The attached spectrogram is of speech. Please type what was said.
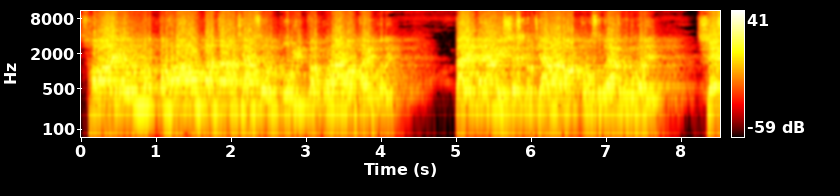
সবাইকে উন্মুক্ত ভাবে আহ্বান জানাচ্ছি আসল পবিত্র কোরআন অধ্যয়ন করে। তাই নয়, আমি শেষ করছি আমার বক্তব্য শুধু এতটুকু বলি। শেষ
